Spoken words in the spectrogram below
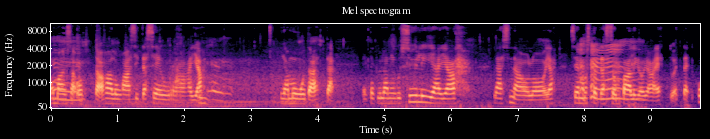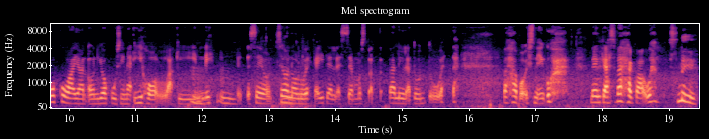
omansa ottaa, haluaa sitä seuraa ja, ja muuta, että, että kyllä niin kuin syliä ja läsnäoloa ja semmoista tässä on paljon jaettu, että koko ajan on joku siinä iholla kiinni. Mm, mm. Että se, on, se on ollut ehkä itselle semmoista, että välillä tuntuu, että vähän voisi niinku, menkääs vähän kauemmas. Niin.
